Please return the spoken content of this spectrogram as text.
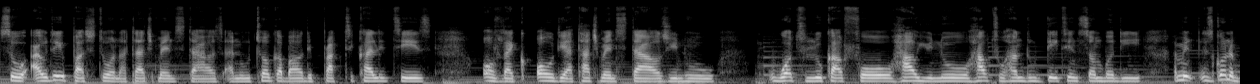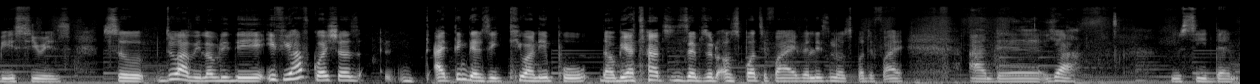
so i'll do a part two on attachment styles and we'll talk about the practicalities of like all the attachment styles you know what to look out for how you know how to handle dating somebody. I mean it's gonna be a series. So do have a lovely day. If you have questions i think there's a q&a poll that will be attached to this episode on spotify. If you're listening on spotify. And uh, yeah you see it then.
